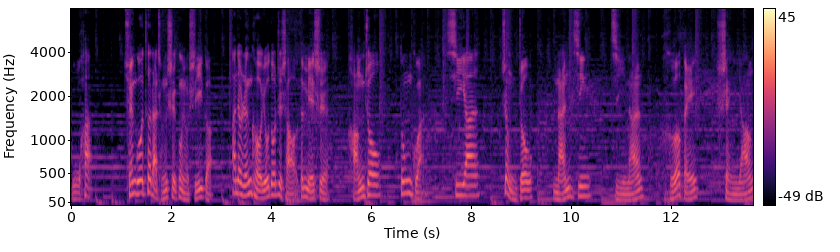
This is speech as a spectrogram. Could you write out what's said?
武汉。全国特大城市共有十一个，按照人口由多至少分别是杭州、东莞、西安、郑州、南京、济南、合肥、沈阳、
